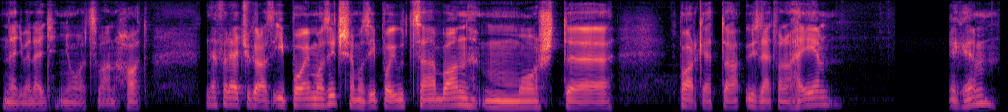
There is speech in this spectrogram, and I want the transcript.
41 86. Ne felejtsük el az Ipoly mozit, sem az Ipoly utcában. Most parketta üzlet van a helyén. Igen.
